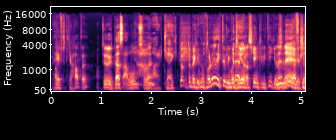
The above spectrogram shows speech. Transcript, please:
hij heeft het gehad. Hè. Natuurlijk, dat is Alonso. Ja, hè. maar kijk, Te, te begin- moet- volledig te begrijpen, heel- dat is geen kritiek. Dat Nee, is nee, even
